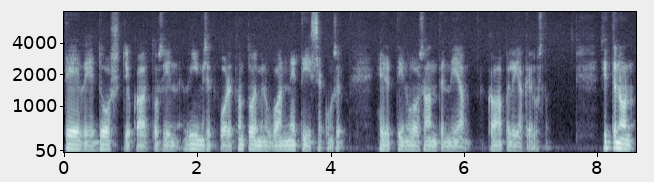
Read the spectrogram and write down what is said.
TV Dost, joka tosin viimeiset vuodet on toiminut vain netissä, kun se heitettiin ulos antenni- ja kaapelijakelusta. Sitten on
